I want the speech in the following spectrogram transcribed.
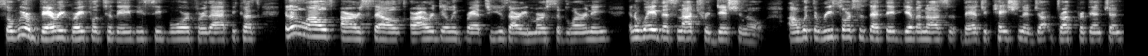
So we're very grateful to the ABC board for that because it allows ourselves or our daily bread to use our immersive learning in a way that's not traditional. Uh, with the resources that they've given us, the education and dr- drug prevention,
